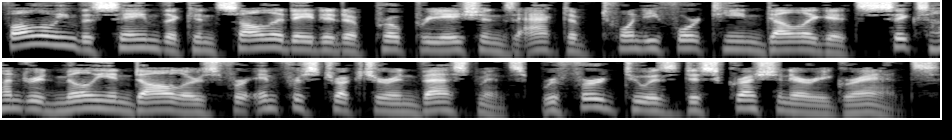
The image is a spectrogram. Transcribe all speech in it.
Following the same, the Consolidated Appropriations Act of 2014 delegates $600 million for infrastructure investments, referred to as discretionary grants.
